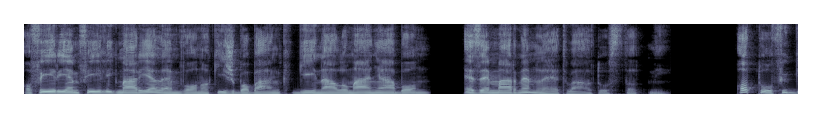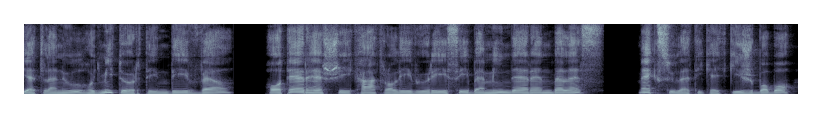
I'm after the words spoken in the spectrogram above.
A férjem félig már jelen van a kisbabánk génállományában, ezen már nem lehet változtatni. Attól függetlenül, hogy mi történt Dévvel, ha a terhesség hátralévő részében minden rendben lesz, megszületik egy kisbaba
